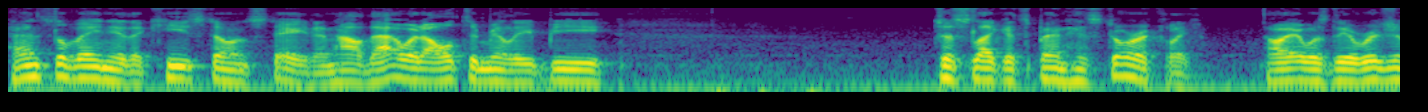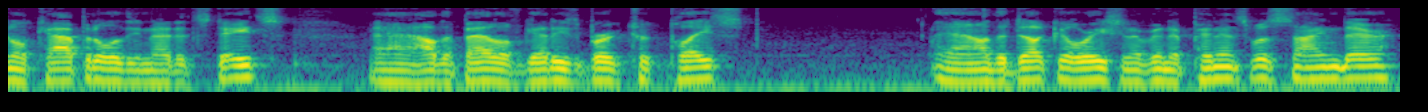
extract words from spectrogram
Pennsylvania, the Keystone State, and how that would ultimately be just like it's been historically. How it was the original capital of the United States, and how the Battle of Gettysburg took place, and how the Declaration of Independence was signed there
